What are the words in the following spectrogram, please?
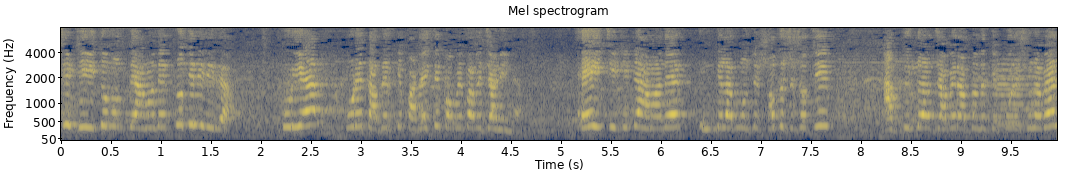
চিঠি ইতিমধ্যে আমাদের প্রতিনিধিরা কুরিয়ার করে তাদেরকে পাঠাইতে কবে পাবে জানি না। এই চিঠিটা আমাদের ইনকিলাব মঞ্চের সদস্য সচিব আব্দুল্লাহ জাবের আপনাদেরকে পড়ে শোনাবেন।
